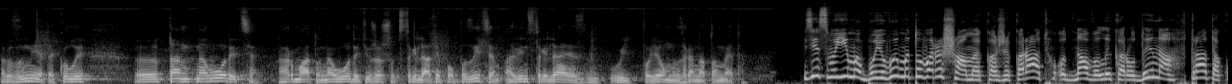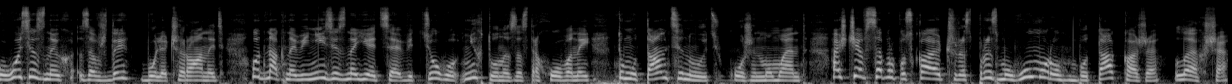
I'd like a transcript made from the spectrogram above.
Розумієте, коли е, танк наводиться, гармату наводить уже, щоб стріляти по позиціям, а він стріляє по йому з гранатомета. Зі своїми бойовими товаришами, каже Карат, одна велика родина, втрата когось із них завжди боляче ранить. Однак на війні зізнається, від цього ніхто не застрахований, тому там цінують кожен момент. А ще все пропускають через призму гумору, бо так каже легше.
